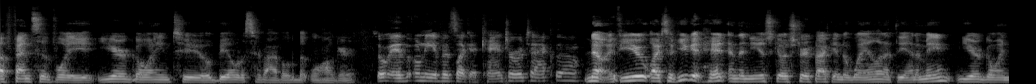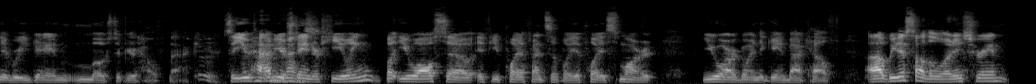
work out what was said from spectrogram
offensively, you're going to be able to survive a little bit longer. So if, only if it's like a counter attack, though. No, if you like, so if you get hit and then you just go straight back into wailing at the enemy, you're going to regain most of your health back. so you have your nice. standard healing, but you also, if you play offensively, you play smart, you are going to gain back health. Uh, we just saw the loading screen.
